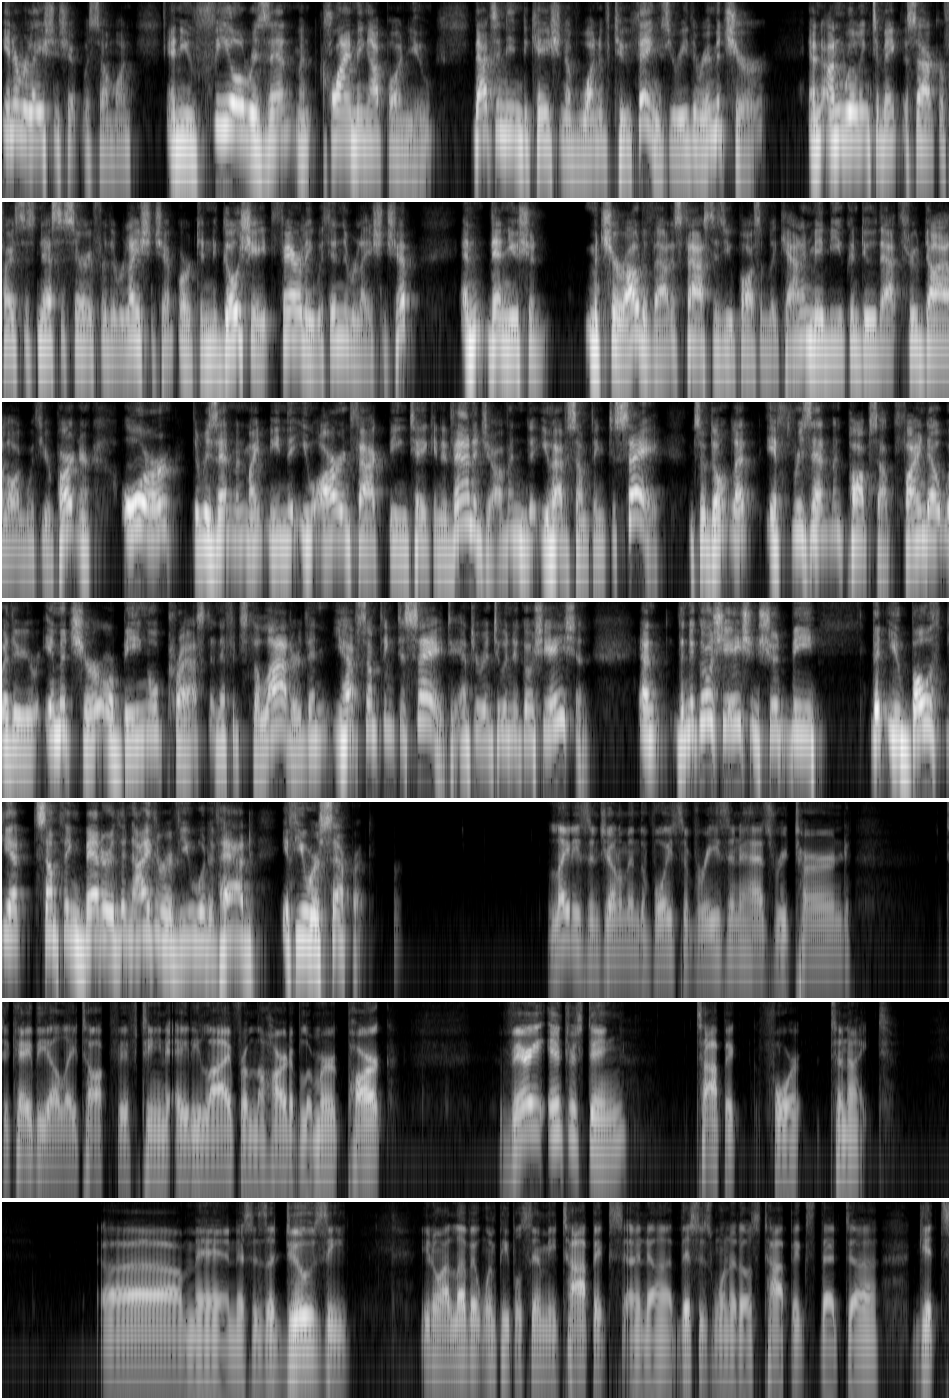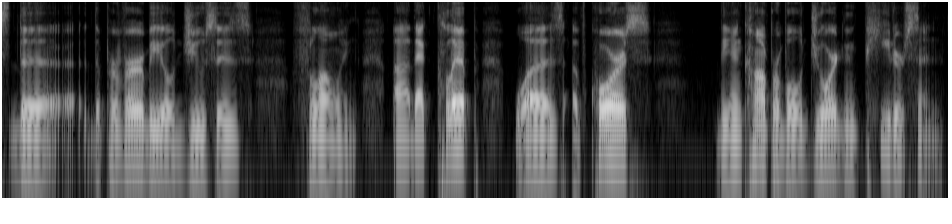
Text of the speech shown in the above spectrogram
in a relationship with someone and you feel resentment climbing up on you, that's an indication of one of two things. You're either immature and unwilling to make the sacrifices necessary for the relationship or to negotiate fairly within the relationship. And then you should mature out of that as fast as you possibly can. And maybe you can do that through dialogue with your partner. Or the resentment might mean that you are, in fact, being taken advantage of and that you have something to say. And so don't let, if resentment pops up, find out whether you're immature or being oppressed. And if it's the latter, then you have something to say to enter into a negotiation. And the negotiation should be that you both get something better than either of you would have had if you were separate. Ladies and gentlemen, the voice of reason has returned to KBLA Talk 1580 live from the heart of Leimert Park. Very interesting topic for tonight. Oh man, this is a doozy. You know, I love it when people send me topics, and uh, this is one of those topics that uh, gets the the proverbial juices flowing. Uh, that clip was, of course, the incomparable Jordan Peterson.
